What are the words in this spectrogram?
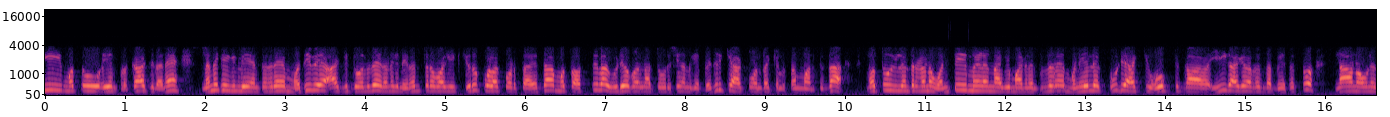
ಈ ಮತ್ತು ಏನ್ ಪ್ರಕಾಶ್ ಇದ್ದಾನೆ. ನನಗೆ ಇಲ್ಲಿ ಅಂತಂದ್ರೆ ಮದುವೆ ಆಗಿದ್ದು ಅಲ್ಲದೆ ನನಗೆ ನಿರಂತರವಾಗಿ ಕಿರುಕುಳ ಕೊಡ್ತಾ ಇದ್ದ ಮತ್ತು ಅಸ್ಥಿಲ ವಿಡಿಯೋಗಳನ್ನ ತೋರಿಸಿ ನನಗೆ ಬೆದರಿಕೆ ಹಾಕುವಂತ ಕೆಲಸ ಮಾಡ್ತಿದ್ದ. ಮತ್ತು ಇಲ್ಲಂದ್ರೆ ನನ್ನ ಒಂಟಿ ಮೇಳನಾಗಿ ಮಾಡಿದಂತಂದ್ರೆ ಮನೆಯಲ್ಲೇ ಕೂಡಿ ಹಾಕಿ ಹೋಗ್ತಿದ್ದ ಈಗಾಗಿರೋದಂತ ಬೇಸತ್ತು ನಾನು ಅವನ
